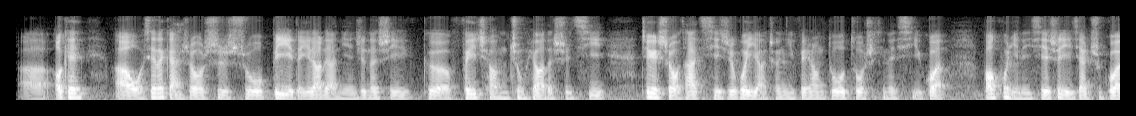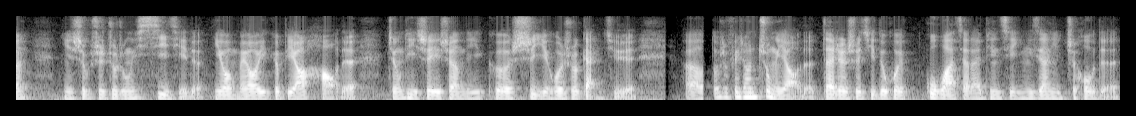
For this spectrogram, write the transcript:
呃，OK，啊，我现在感受是说，毕业的一到两年真的是一个非常重要的时期。这个时候，它其实会养成你非常多做事情的习惯，包括你的一些设计价值观，你是不是注重细节的？你有没有一个比较好的整体设计上的一个视野或者说感觉？呃，都是非常重要的，在这个时期都会固化下来，并且影响你之后的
